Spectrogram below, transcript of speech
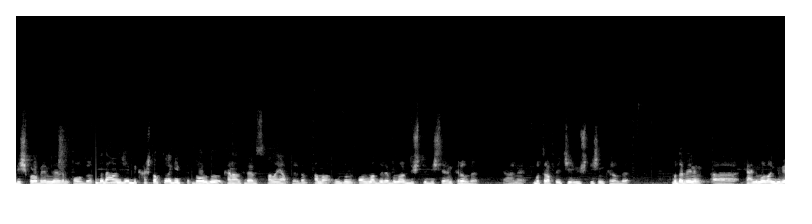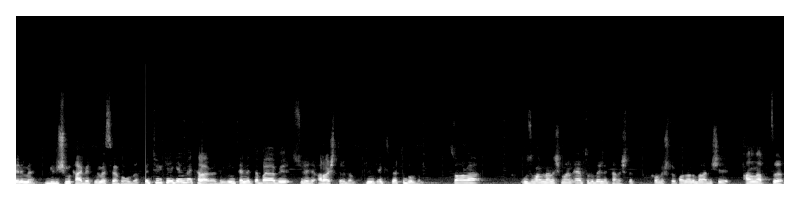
diş problemlerim oldu. Burada daha önce birkaç doktora gittim. Dolgu kanal tedavisi falan yaptırdım. Ama uzun olmadı ve bunlar düştü, dişlerim kırıldı. Yani bu tarafta 2-3 dişim kırıldı. Bu da benim kendime olan güvenimi, gülüşümü kaybetmeme sebep oldu. Ve Türkiye'ye gelmeye karar verdim. İnternette bayağı bir süreci araştırdım. Klinik eksperti buldum. Sonra uzman danışman Ertuğrul Bey'le tanıştık, konuştuk. Onlar da bana bir şey anlattı,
